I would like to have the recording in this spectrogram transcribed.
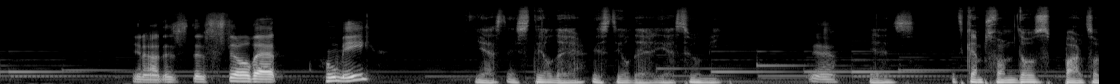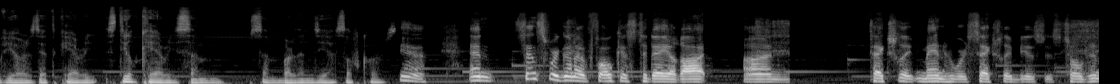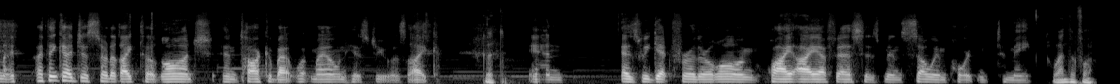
You know, there's there's still that who me? Yes, it's still there. It's still there. Yes, who me? Yeah. Yes. It comes from those parts of yours that carry still carry some some burdens yes of course. Yeah. And since we're going to focus today a lot on sexually men who were sexually abused as children I, I think i'd just sort of like to launch and talk about what my own history was like. Good. And as we get further along why ifs has been so important to me. Wonderful.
